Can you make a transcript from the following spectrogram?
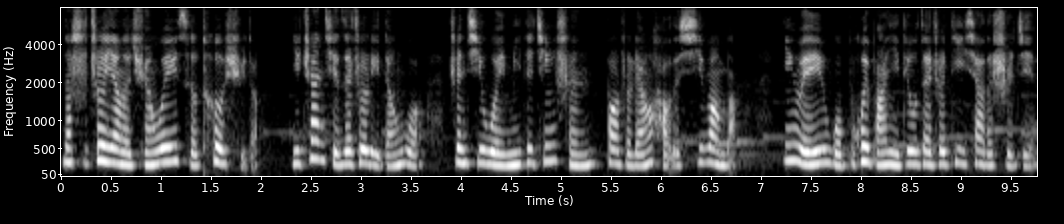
那是这样的权威所特许的。你暂且在这里等我，振起萎靡的精神，抱着良好的希望吧，因为我不会把你丢在这地下的世界。”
